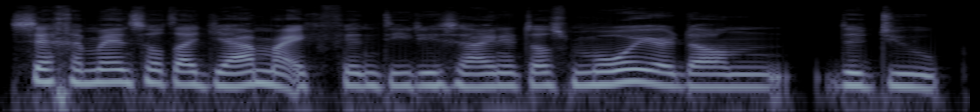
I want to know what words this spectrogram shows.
zeggen mensen altijd, ja, maar ik vind die designertas mooier dan de dupe.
